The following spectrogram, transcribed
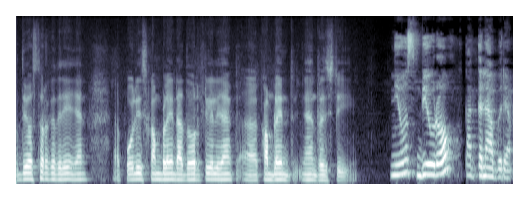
ഉദ്യോഗസ്ഥർക്കെതിരെ ഞാൻ പോലീസ് കംപ്ലയിന്റ് അതോറിറ്റിയിൽ ഞാൻ കംപ്ലയിന്റ് ഞാൻ രജിസ്റ്റർ ചെയ്യും. News bureau Pathanapuram.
